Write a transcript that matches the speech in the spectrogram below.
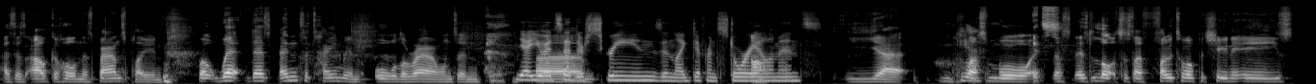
as there's alcohol and there's bands playing, but where there's entertainment all around. And yeah, you had um, said there's um, screens and like different story oh, elements. Yeah, plus yeah. more. It's... There's, there's, lots of stuff, photo opportunities.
